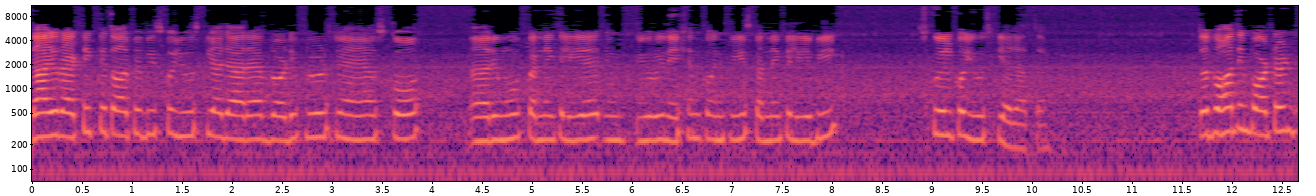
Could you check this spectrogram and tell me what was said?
डायोरेटिक के तौर पे भी इसको यूज़ किया जा रहा है बॉडी फ्लूड्स जो हैं उसको रिमूव करने के लिए यूरिनेशन को इंक्रीज़ करने के लिए भी स्क्विल को यूज़ किया जाता है। तो बहुत इंपॉर्टेंट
